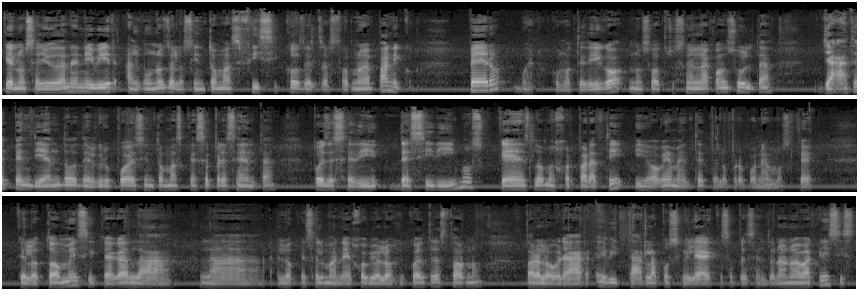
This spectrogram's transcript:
que nos ayudan a inhibir algunos de los síntomas físicos del trastorno de pánico. Pero, bueno, como te digo, nosotros en la consulta, ya dependiendo del grupo de síntomas que se presenta, pues decidimos qué es lo mejor para ti y obviamente te lo proponemos que, que lo tomes y que hagas la, la, lo que es el manejo biológico del trastorno para lograr evitar la posibilidad de que se presente una nueva crisis.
